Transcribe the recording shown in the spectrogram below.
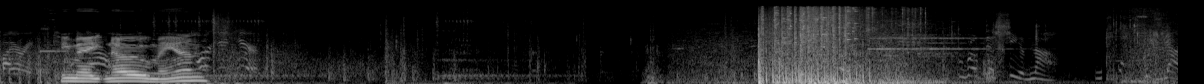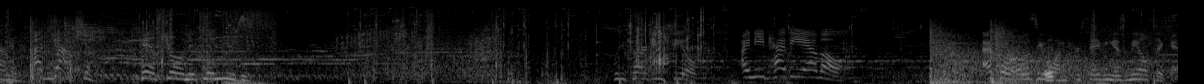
Firing. Teammate, no, man. Target here. Broke the now. Yanni, I gotcha. Hair thrown if you need it. Recharging shields. I need heavy ammo. Echo owes you oh. one for saving his meal ticket.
